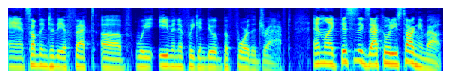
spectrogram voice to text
And something to the effect of we even if we can do it before the draft. And like this is exactly what he's talking about.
